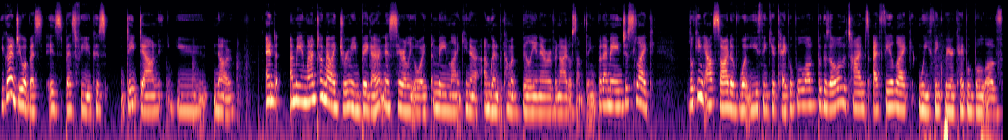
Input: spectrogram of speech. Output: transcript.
you gotta do what best is best for you because deep down you know. And I mean, when I'm talking about like dreaming big, I don't necessarily always mean like, you know, I'm going to become a billionaire overnight or something. But I mean, just like looking outside of what you think you're capable of because a lot of the times I feel like we think we are capable of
